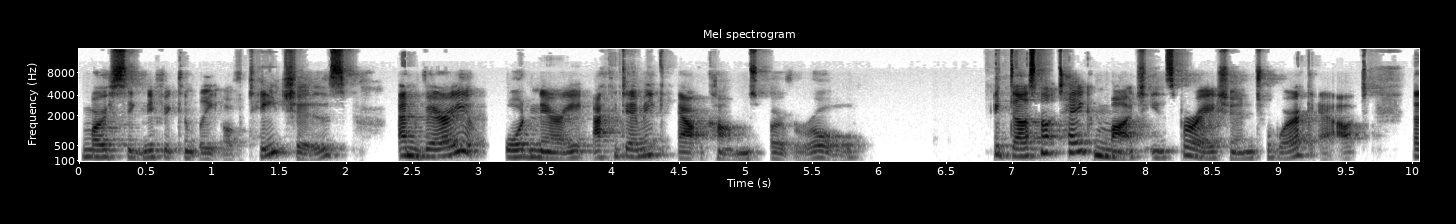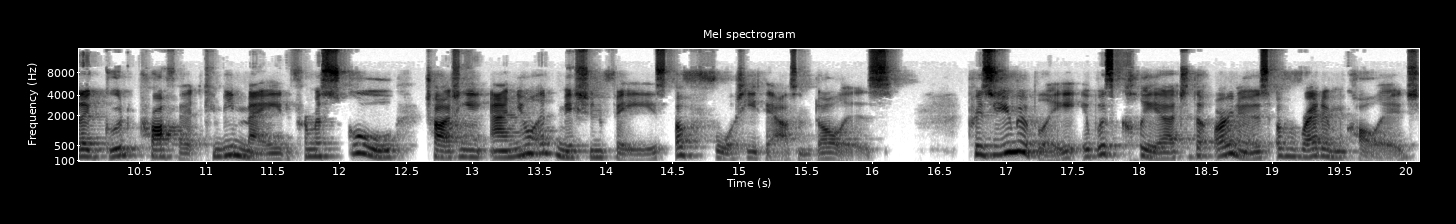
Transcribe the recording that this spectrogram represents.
most significantly of teachers, and very ordinary academic outcomes overall. It does not take much inspiration to work out that a good profit can be made from a school charging an annual admission fees of $40,000. Presumably, it was clear to the owners of Reddam College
